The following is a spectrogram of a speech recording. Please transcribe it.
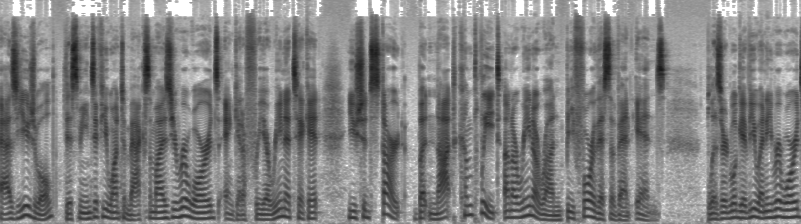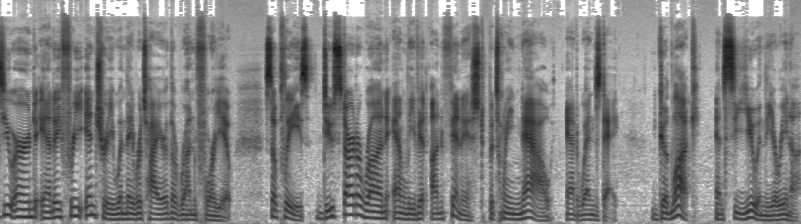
As usual, this means if you want to maximize your rewards and get a free arena ticket, you should start but not complete an arena run before this event ends. Blizzard will give you any rewards you earned and a free entry when they retire the run for you. So please do start a run and leave it unfinished between now and Wednesday. Good luck and see you in the arena.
